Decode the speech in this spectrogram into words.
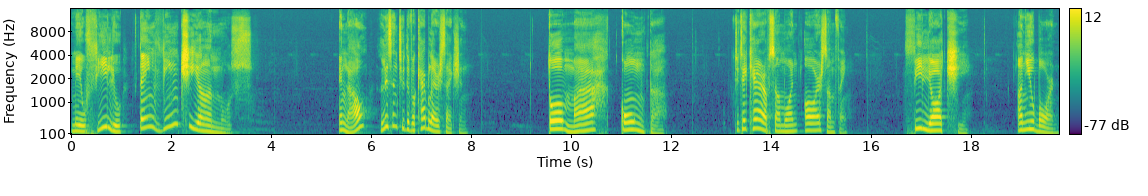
meu filho, tem 20 anos. And now, listen to the vocabulary section. Tomar conta. To take care of someone or something. Filhote. A newborn.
